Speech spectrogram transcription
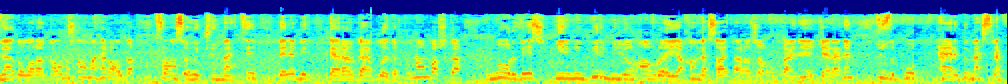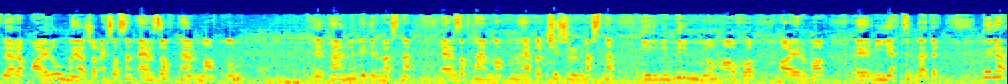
vəd olaraq qalmışdı, amma hər halda Fransa hökuməti belə bir qərar qəbul edib. Bundan başqa Norveç 21 milyon avroya yaxın vəsait ayıracaq Ukraynaya gələnin. Düzdür, bu hərbi məsrəflərə ayrılmayacaq, əsasən ərzaq təminatının təmin edilməsinə, ərzaq təminatının həyata keçirilməsinə 21 milyon avro ayırmaq e, niyyətindədir. Belə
